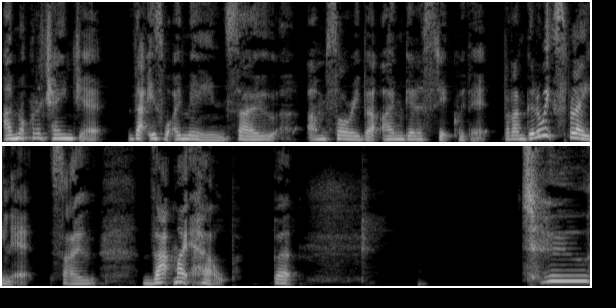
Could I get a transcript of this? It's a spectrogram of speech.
I'm not going to change it. That is what I mean. So I'm sorry, but I'm going to stick with it, but I'm going to explain it. So that might help, but to,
